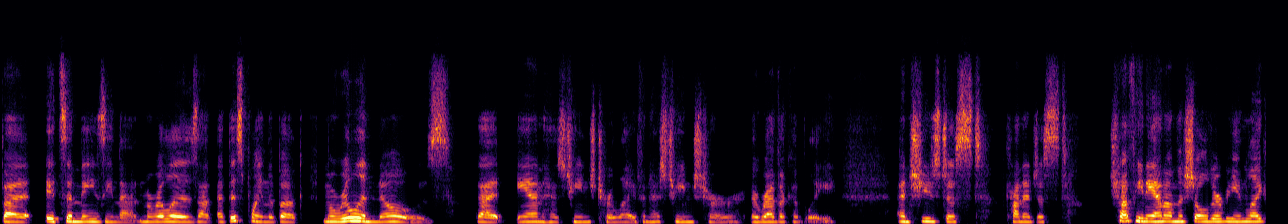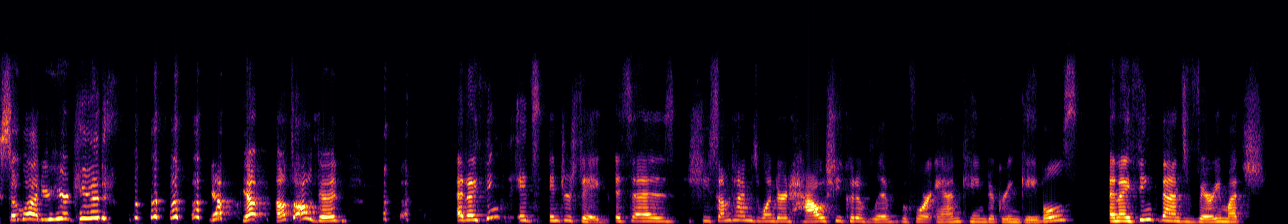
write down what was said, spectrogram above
but it's amazing that Marilla is at, at this point in the book, Marilla knows that Anne has changed her life and has changed her irrevocably. And she's just kind of just chuffing Anne on the shoulder, being like, So glad you're here, kid. yep, yep, that's all good. And I think it's interesting. It says she sometimes wondered how she could have lived before Anne came to Green Gables. And I think that's very much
